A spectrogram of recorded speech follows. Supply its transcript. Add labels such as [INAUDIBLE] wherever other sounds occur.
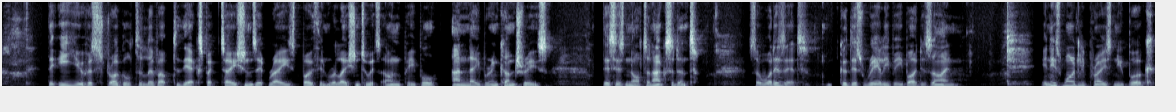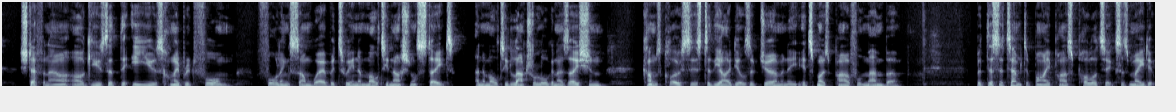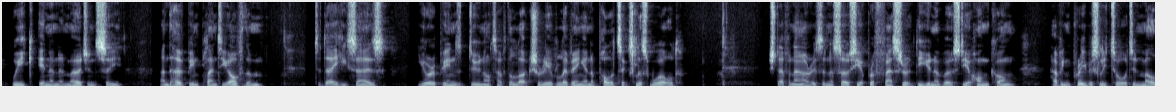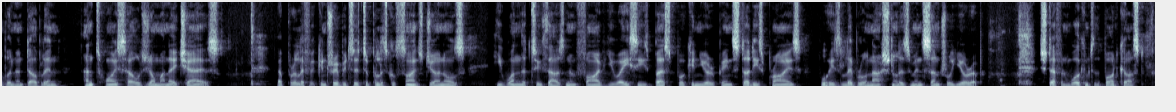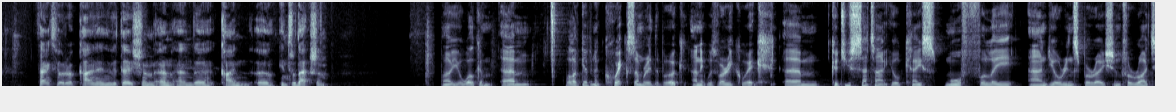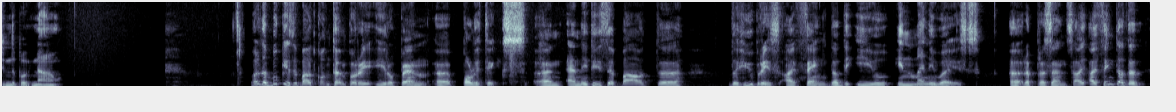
the EU has struggled to live up to the expectations it raised both in relation to its own people and neighbouring countries. This is not an accident. So, what is it? Could this really be by design? In his widely praised new book, Stefan Auer argues that the EU's hybrid form, falling somewhere between a multinational state and a multilateral organization comes closest to the ideals of Germany, its most powerful member. But this attempt to bypass politics has made it weak in an emergency, and there have been plenty of them. Today, he says, Europeans do not have the luxury of living in a politicsless world. Stefan Auer is an associate professor at the University of Hong Kong, having previously taught in Melbourne and Dublin, and twice held Jean Monnet chairs. A prolific contributor to political science journals, he won the 2005 UACES Best Book in European Studies Prize for his liberal nationalism in Central Europe. Stefan, welcome to the podcast. Thanks for a kind invitation and, and a kind uh, introduction. Well, you're welcome. Um, well, I've given a quick summary of the book, and it was very quick. Um, could you set out your case more fully and your inspiration for writing the book now? Well, the book is about contemporary European uh, politics, and, and it is about uh, the hubris, I think, that the EU in many ways uh, represents. I, I, think that the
